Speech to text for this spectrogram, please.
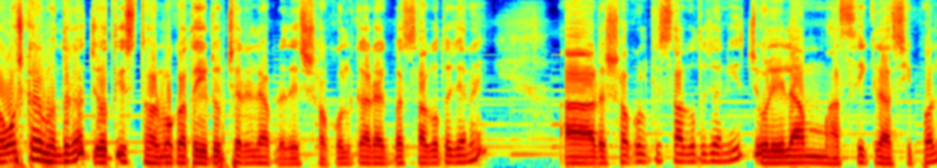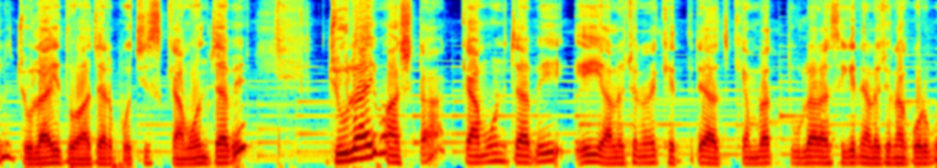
নমস্কার বন্ধুরা, জ্যোতিষ ধর্মকথা ইউটিউব চ্যানেলে আপনাদের সকলকে আর একবার স্বাগত জানাই। আর সকলকে স্বাগত জানিয়ে চলে এলাম মাসিক রাশিফল, জুলাই দু হাজার পঁচিশ কেমন যাবে? জুলাই মাসটা কেমন যাবে? এই আলোচনার ক্ষেত্রে আজকে আমরা তুলা রাশিকে নিয়ে আলোচনা করব।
